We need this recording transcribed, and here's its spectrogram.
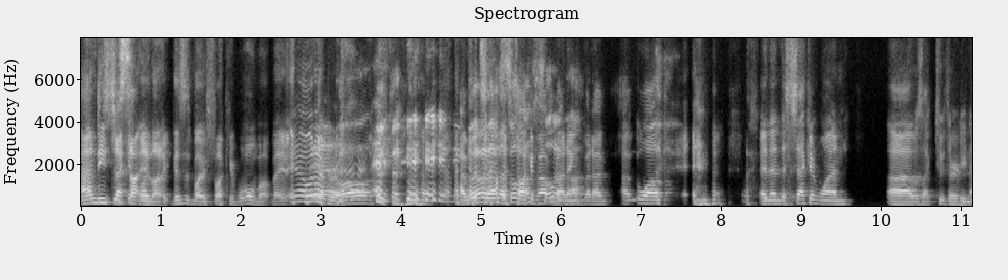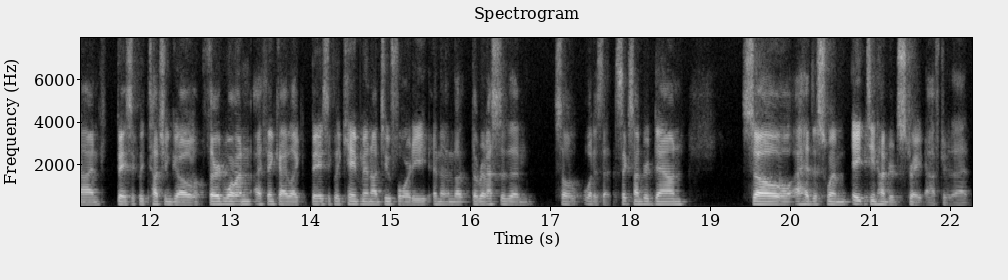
Andy's just Second sat here one- like, this is my fucking warm up, mate. Yeah, whatever. Well, I would No, say let's sol- talk about running, that. but I'm uh, well. and then the second one uh, was like 239, basically touch and go. Third one, I think I like basically came in on 240, and then the, the rest of them. So what is that? 600 down. So I had to swim 1800 straight after that,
